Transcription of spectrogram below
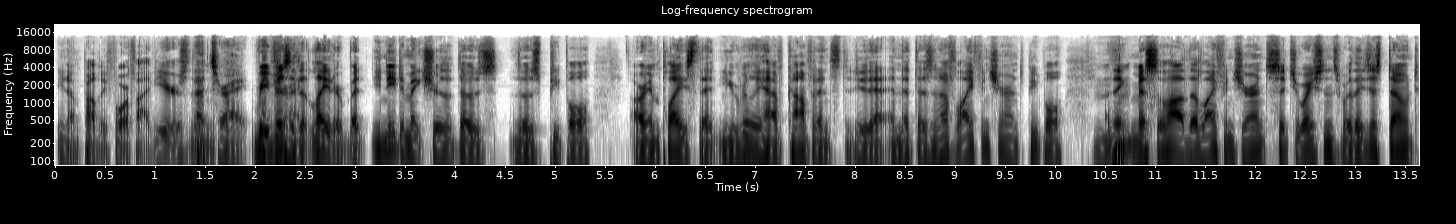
you know probably four or five years. That's right. Revisit That's right. it later, but you need to make sure that those those people are in place that you really have confidence to do that and that there's enough life insurance. People, mm-hmm. I think, mm-hmm. miss a lot of the life insurance situations where they just don't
